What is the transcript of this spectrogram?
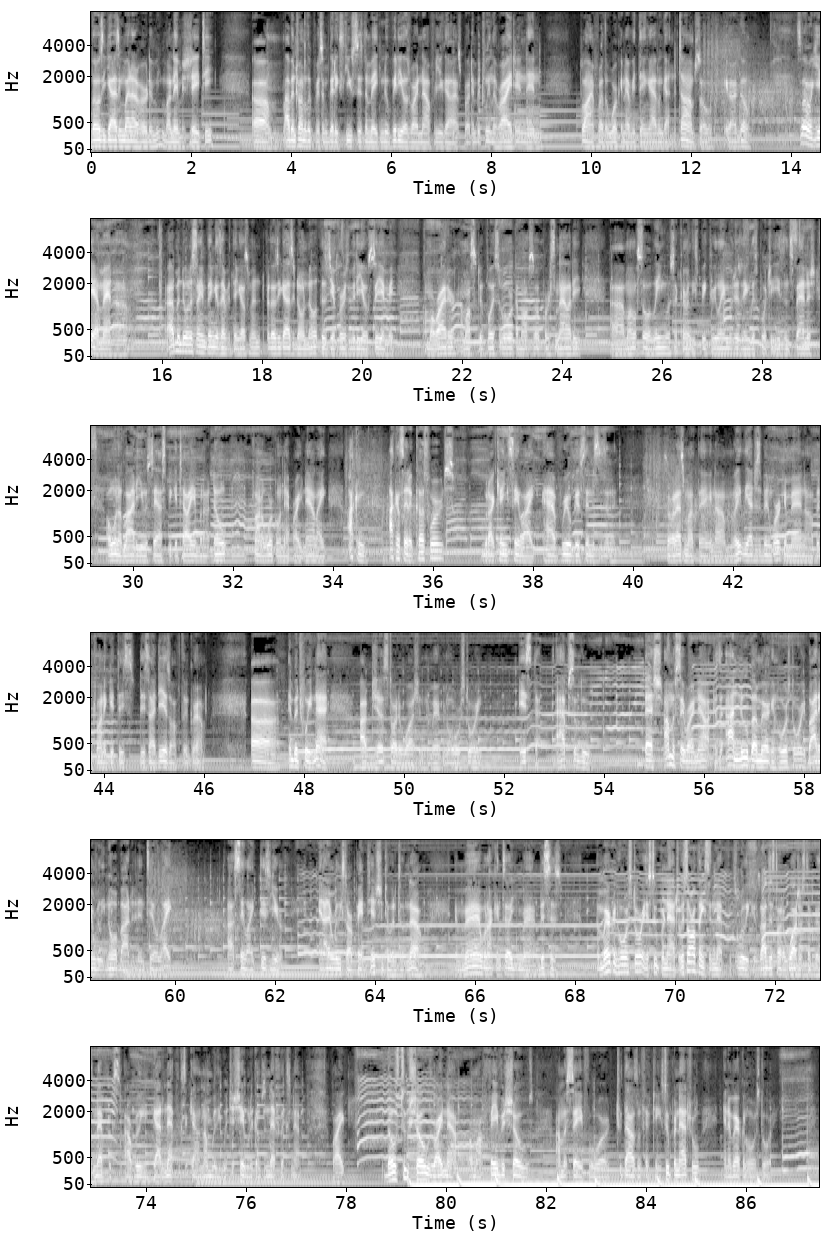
those of you guys who might not have heard of me, my name is JT. Um, I've been trying to look for some good excuses to make new videos right now for you guys, but in between the writing and applying for the work and everything, I haven't gotten the time, so here I go. So yeah, man, uh, I've been doing the same thing as everything else, man. For those of you guys who don't know, if this is your first video seeing me, I'm a writer. I'm also do voiceover work. I'm also a personality. Um, I'm also a linguist. I currently speak three languages, English, Portuguese, and Spanish. I want to lie to you and say I speak Italian, but I don't. I'm trying to work on that right now. Like, I can, I can say the cuss words, but I can't say like, have real good sentences in it. So that's my thing. And um, lately, I've just been working, man. I've been trying to get these these ideas off the ground. Uh, in between that, I just started watching American Horror Story. It's the absolute best. I'm gonna say right now because I knew about American Horror Story, but I didn't really know about it until like I say like this year, and I didn't really start paying attention to it until now. And man, when I can tell you, man, this is American Horror Story is supernatural. It's all thanks to Netflix, really, because I just started watching stuff because Netflix. I really got a Netflix account, and I'm really with the shit when it comes to Netflix now. Like those two shows right now are my favorite shows I'm gonna say for 2015: Supernatural and American Horror Story.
